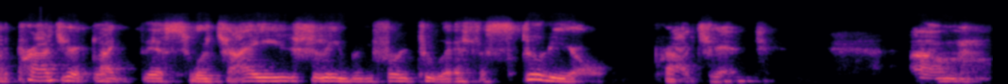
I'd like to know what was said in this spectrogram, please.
a project like this, which I usually refer to as a studio project. Um,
